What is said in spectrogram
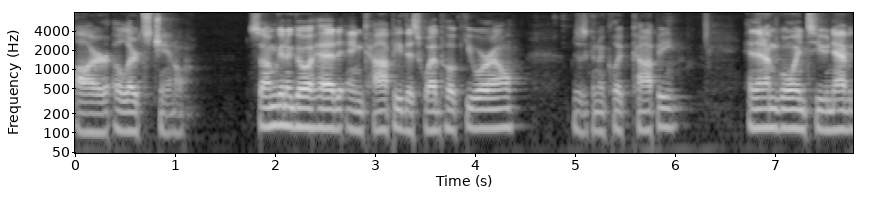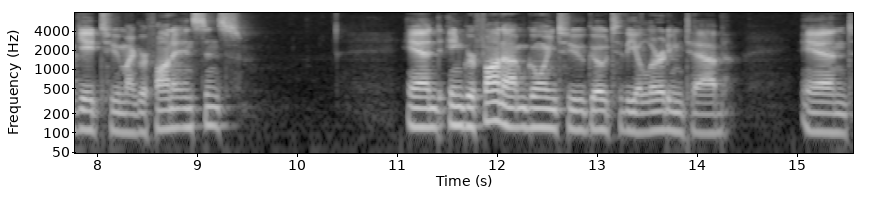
our alerts channel. So I'm going to go ahead and copy this webhook URL. I'm just going to click copy. And then I'm going to navigate to my Grafana instance. And in Grafana, I'm going to go to the alerting tab and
